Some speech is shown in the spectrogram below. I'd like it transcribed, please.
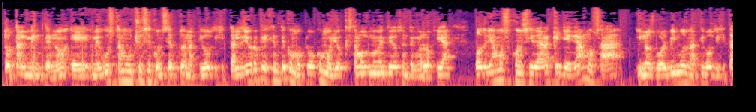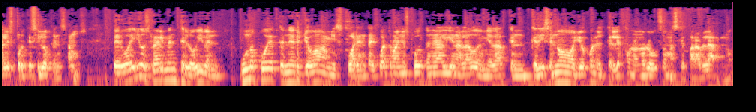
Totalmente, ¿no? Eh, me gusta mucho ese concepto de nativos digitales. Yo creo que gente como tú como yo, que estamos muy metidos en tecnología, podríamos considerar que llegamos a y nos volvimos nativos digitales porque sí lo pensamos. Pero ellos realmente lo viven. Uno puede tener, yo a mis 44 años, puedo tener a alguien al lado de mi edad que, que dice, no, yo con el teléfono no lo uso más que para hablar, ¿no?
